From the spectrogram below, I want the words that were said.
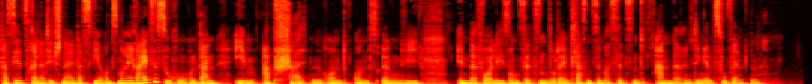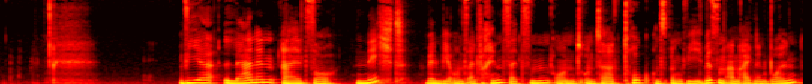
passiert es relativ schnell, dass wir uns neue Reize suchen und dann eben abschalten und uns irgendwie in der Vorlesung sitzend oder im Klassenzimmer sitzend anderen Dingen zuwenden. Wir lernen also nicht, wenn wir uns einfach hinsetzen und unter Druck uns irgendwie Wissen aneignen wollen.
